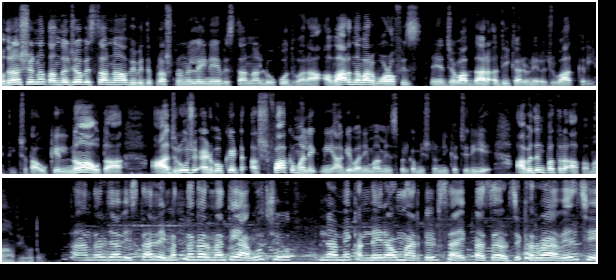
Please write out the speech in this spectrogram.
વડોદરા શહેરના તાંદલજા વિસ્તારના વિવિધ પ્રશ્નોને લઈને વિસ્તારના લોકો દ્વારા અવારનવાર વોર્ડ ઓફિસને જવાબદાર અધિકારીઓને રજૂઆત કરી હતી. છતાં ઉકેલ ન આવતા આજરોજ એડવોકેટ અશફાક મલિકની આગેવાનીમાં મ્યુનિસિપલ કમિશનરની કચેરીએ આવેદનપત્ર આપવામાં આવ્યું હતું. તાંદલજા વિસ્તાર રેમતનગરમાંથી આવું છું. ને અમે ખંડેરાવ માર્કેટ સાહેબ પાસે અરજી કરવા આવેલ છે.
